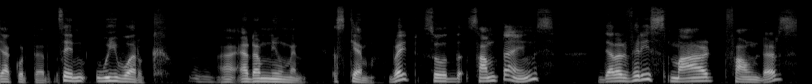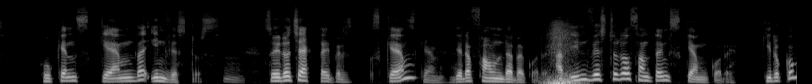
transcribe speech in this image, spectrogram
ইয়া করতে পারবে। Same we work Adam Newman scam, right? So the, sometimes there are very smart founders who can scam the investors. Hmm. So এটা হচ্ছে এক টাইপের স্ক্যাম স্ক্যাম যেটা ফাউন্ডাররা করে। আর ইনভেস্টরও সামটাইমস স্ক্যাম করে। কীরকম?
